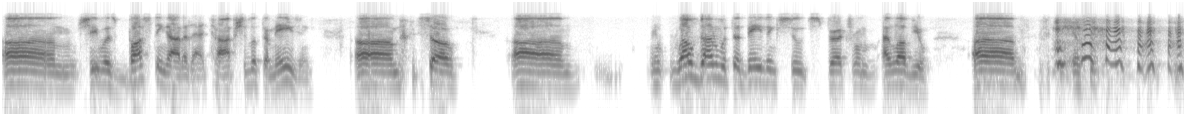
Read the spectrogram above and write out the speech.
um, she was busting out of that top. She looked amazing. Um, so, um, well done with the bathing suits, Bertram. I love you. Um,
